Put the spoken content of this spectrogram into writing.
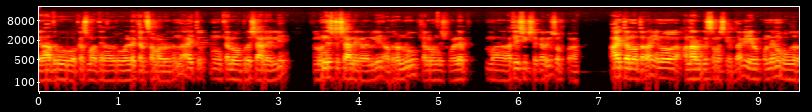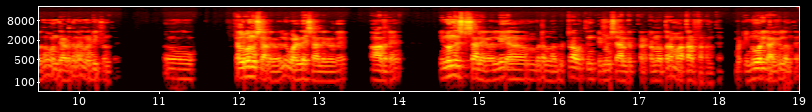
ಏನಾದರೂ ಅಕಸ್ಮಾತ್ ಏನಾದರೂ ಒಳ್ಳೆ ಕೆಲಸ ಮಾಡೋದ್ರಿಂದ ಆಯಿತು. ಕೆಲವೊಬ್ಬರು ಶಾಲೆಯಲ್ಲಿ, ಕೆಲವೊಂದಿಷ್ಟು ಶಾಲೆಗಳಲ್ಲಿ ಅದರಲ್ಲೂ ಕೆಲವೊಂದಿಷ್ಟು ಒಳ್ಳೆ ಅತಿ ಶಿಕ್ಷಕರಿಗೆ ಸ್ವಲ್ಪ ಆಯ್ತು ಅನ್ನೋ ಥರ ಏನೋ ಅನಾರೋಗ್ಯ ಸಮಸ್ಯೆ ಇದ್ದಾಗ ಹೇಳ್ಕೊಂಡೇನೋ ಹೋದ್ರಿಂದ ಒಂದೆರಡು ದಿನ ನಡೀತಂತೆ. ಕೆಲವೊಂದು ಶಾಲೆಗಳಲ್ಲಿ ಒಳ್ಳೆ ಶಾಲೆಗಳಿದೆ ಆದರೆ ಇನ್ನೊಂದಿಷ್ಟು ಶಾಲೆಗಳಲ್ಲಿ ಬಿಡಲ್ಲ ಬಿಟ್ಟರೆ ಅವತ್ತಿನ ಪೇಮೆಂಟ್ ಸ್ಯಾಲ್ರಿ ಕಟ್ ಅನ್ನೋ ಥರ ಮಾತಾಡ್ತಾರಂತೆ. ಬಟ್ ಇನ್ನೂವರೆಗೆ ಆಗಿಲ್ಲಂತೆ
